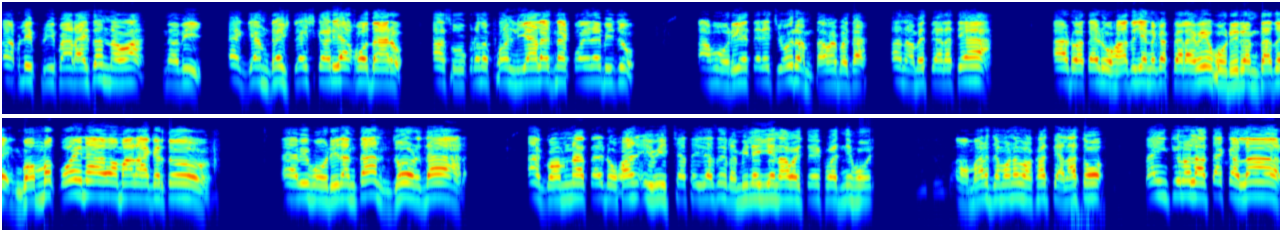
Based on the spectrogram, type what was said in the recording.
આપણી ફ્રી ફાયર આવી છે નવા, નવી. એ ગેમ ડેશ ડેશ કરી આખો દારો. આ છોકરાનો ફોન લઈ જ ના કોઈ ને બીજું. આ હોરી અત્યારે ચેવો રમતા હોય બધા. અને અમે પેલા ત્યાં આ ડોતા ડોહા થઈ જાય પેલા એવી હોરી રમતા હતા. ગામમાં કોઈ ના આવે અમારા આગળ તો. આવી હોરી રમતા જોરદાર. આ ગામના અત્યારે ડોહા એવી ઈચ્છા થઈ જશે. રમી લઈએ ના હોય તો એક વારની હોરી અમારા જમાનો વખત પેલા તો ત્રણ કિલો લાવતા કલર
